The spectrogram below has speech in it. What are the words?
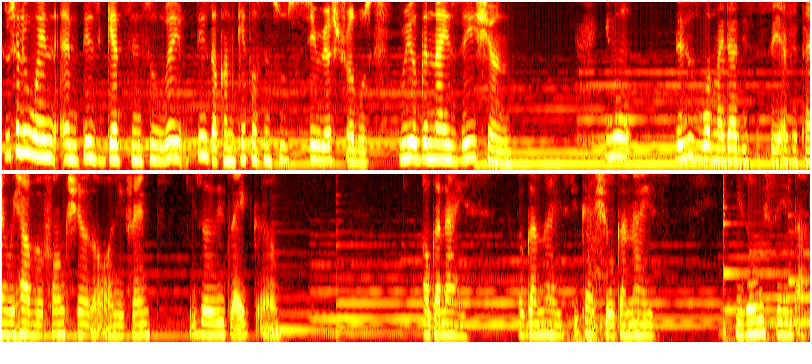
especially when um, things gets into when things that can get us into serious troubles, reorganization. You know, this is what my dad used to say every time we have a function or an event. He's always like, um, organize, organize. You guys should organize. He's always saying that.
